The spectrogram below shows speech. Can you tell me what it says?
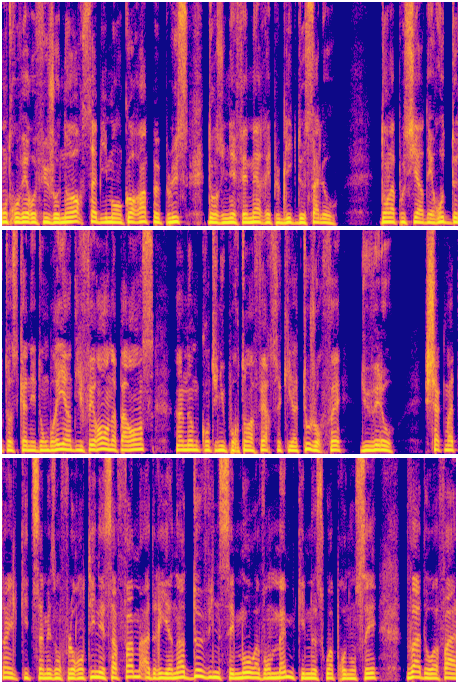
ont trouvé refuge au nord, s'abîmant encore un peu plus dans une éphémère république de salauds. Dans la poussière des routes de Toscane et d'Ombrie, indifférent en apparence, un homme continue pourtant à faire ce qu'il a toujours fait, du vélo. Chaque matin, il quitte sa maison florentine et sa femme Adriana devine ses mots avant même qu'ils ne soient prononcés. Vado a fare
